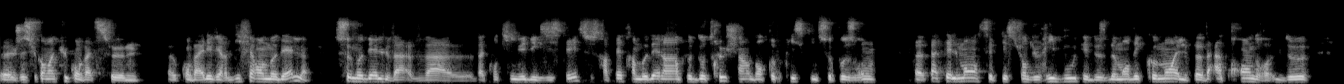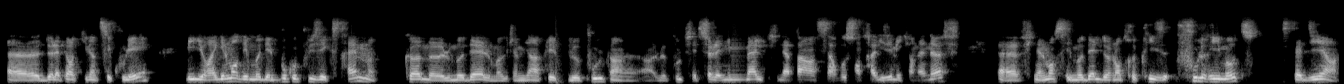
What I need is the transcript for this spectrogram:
je suis convaincu qu'on va se qu'on va aller vers différents modèles. Ce modèle va va va continuer d'exister. Ce sera peut-être un modèle un peu d'autruche hein, d'entreprises qui ne se poseront euh, pas tellement cette question du reboot et de se demander comment elles peuvent apprendre de, euh, de la période qui vient de s'écouler, mais il y aura également des modèles beaucoup plus extrêmes, comme euh, le modèle, moi que j'aime bien appeler le poulpe. Hein. Le poulpe, c'est le seul animal qui n'a pas un cerveau centralisé, mais qui en a neuf. Euh, finalement, c'est le modèle de l'entreprise full remote, c'est-à-dire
